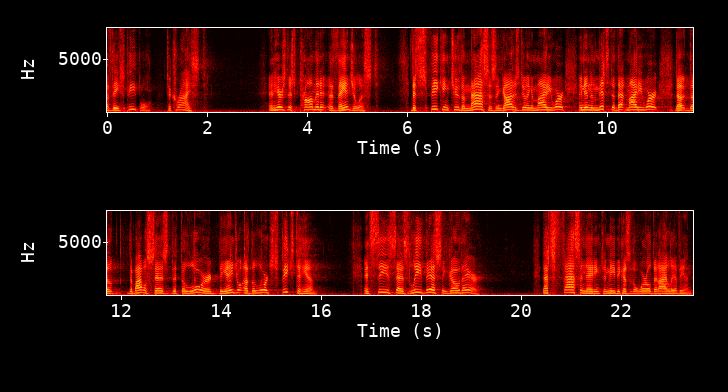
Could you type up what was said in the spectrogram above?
of these people to Christ. And here's this prominent evangelist that's speaking to the masses, and God is doing a mighty work. And in the midst of that mighty work, the, the, the Bible says that the Lord, the angel of the Lord, speaks to him and sees, says, Leave this and go there. That's fascinating to me because of the world that I live in.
